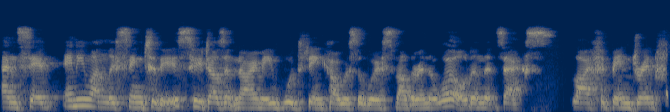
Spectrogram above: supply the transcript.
and said, anyone listening to this who doesn't know me would think I was the worst mother in the world and that Zac's life had been dreadful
